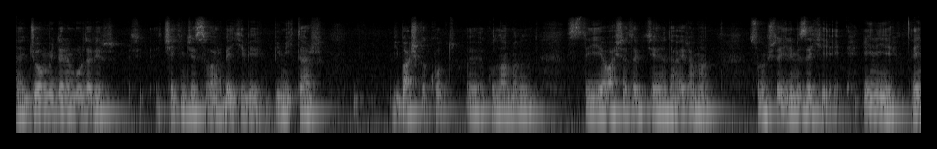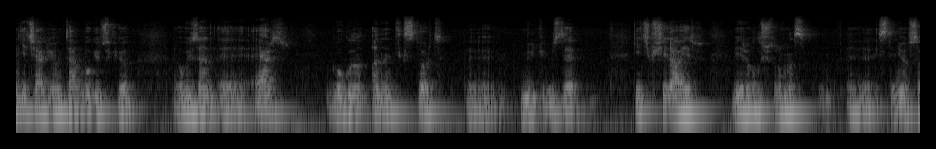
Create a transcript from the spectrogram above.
E, John Müller'in burada bir çekincesi var. Belki bir, bir miktar bir başka kod e, kullanmanın siteyi yavaşlatabileceğine dair ama sonuçta elimizdeki en iyi, en geçerli yöntem bu gözüküyor. E, o yüzden eğer Google Analytics 4 e, mülkünüzde geçmişe dair veri oluşturulması isteniyorsa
